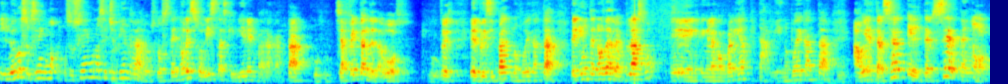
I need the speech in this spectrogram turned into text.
y luego suceden, suceden unos hechos bien raros. Los tenores solistas que vienen para cantar Ujú. se afectan de la voz. Entonces, el principal no puede cantar. Tenía un tenor de reemplazo eh, en la compañía, también no puede cantar. Había el tercer, el tercer tenor,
